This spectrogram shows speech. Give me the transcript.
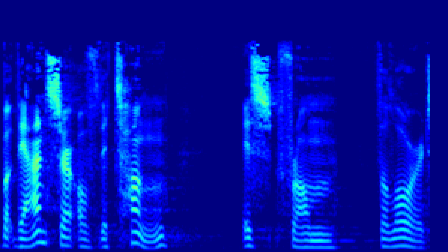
but the answer of the tongue is from the Lord.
